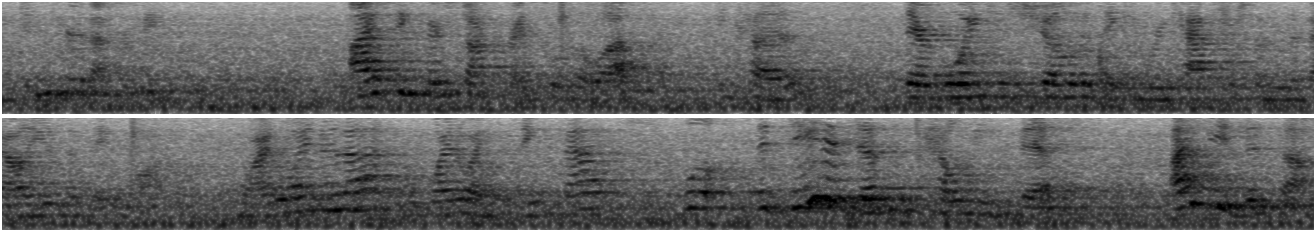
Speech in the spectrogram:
You didn't hear that from me. I think their stock price will go up because they're going to show that they can recapture some of the value that they've lost. Why do I know that? Why do I think that? Well, the data doesn't tell me this. I made this up.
